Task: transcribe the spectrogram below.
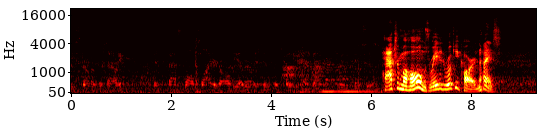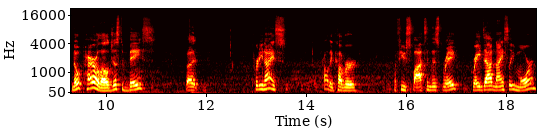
he's thrown at the Saudi. Been fastball slider to all the other pitches, but Cody has gotten two deuces. Patrick Mahomes, rated rookie card. Nice. No parallel, just a base, but pretty nice. Probably cover a few spots in this break. Grades out nicely. More.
